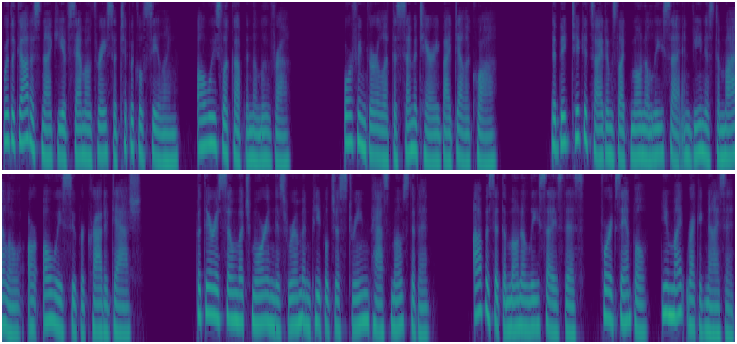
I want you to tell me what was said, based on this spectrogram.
or the goddess Nike of Samothrace, a typical ceiling, always look up in the Louvre. Orphan Girl at the Cemetery by Delacroix. The big tickets items like Mona Lisa and Venus de Milo are always super crowded dash. But there is so much more in this room and people just stream past most of it. Opposite the Mona Lisa is this, for example, you might recognize it.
